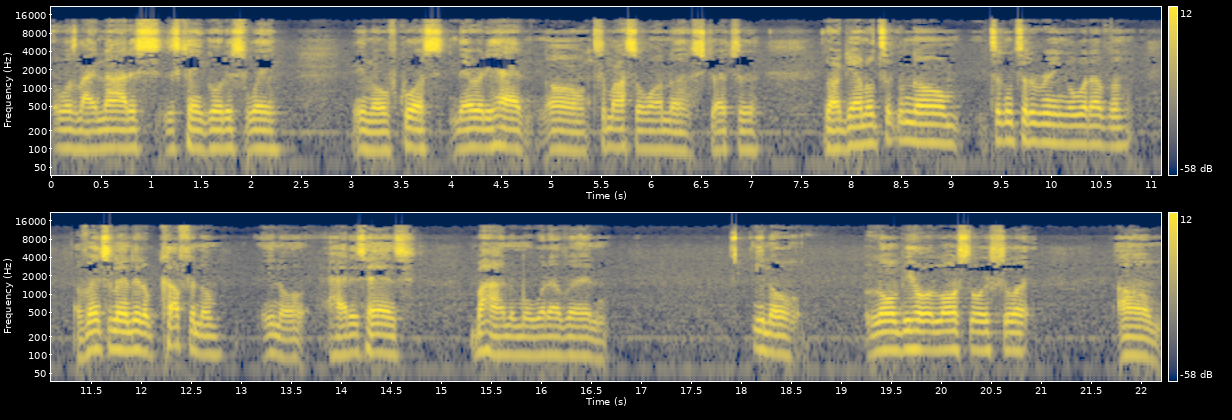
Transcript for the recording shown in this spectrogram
was like, nah, this this can't go this way. You know, of course, they already had um, Tommaso on the stretcher. Gargano took him um, took him to the ring or whatever. Eventually ended up cuffing him, you know, had his hands behind him or whatever. And, you know, lo and behold, long story short, um,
